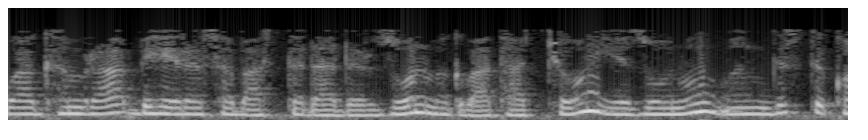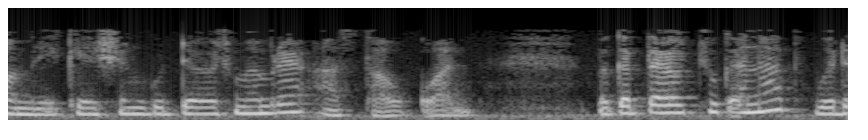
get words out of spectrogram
ዋግ ህምራ ብሔረሰብ አስተዳደር ዞን መግባታቸውን የዞኑ መንግስት ኮሚኒኬሽን ጉዳዮች መምሪያ አስታውቋል። በቀጣዮቹ ቀናት ወደ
